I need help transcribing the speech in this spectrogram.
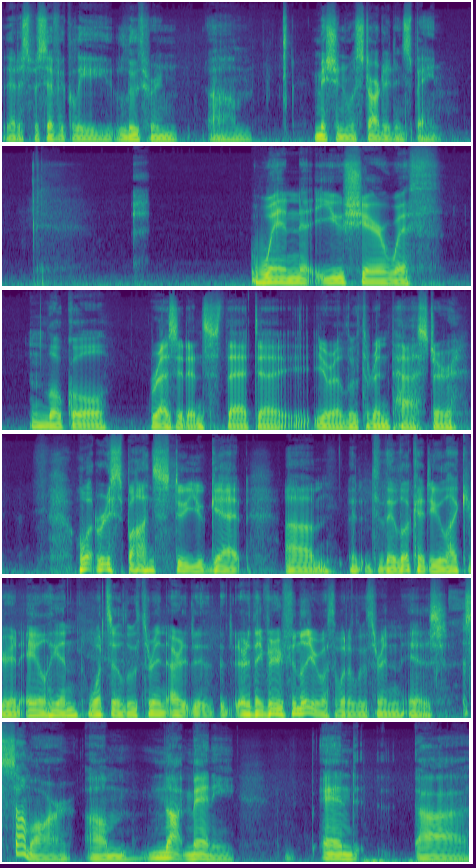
that a specifically Lutheran um, mission was started in Spain. When you share with local residents that uh, you're a Lutheran pastor, what response do you get? Um, do they look at you like you're an alien? What's a Lutheran? Are, are they very familiar with what a Lutheran is? Some are, um, not many. And uh,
